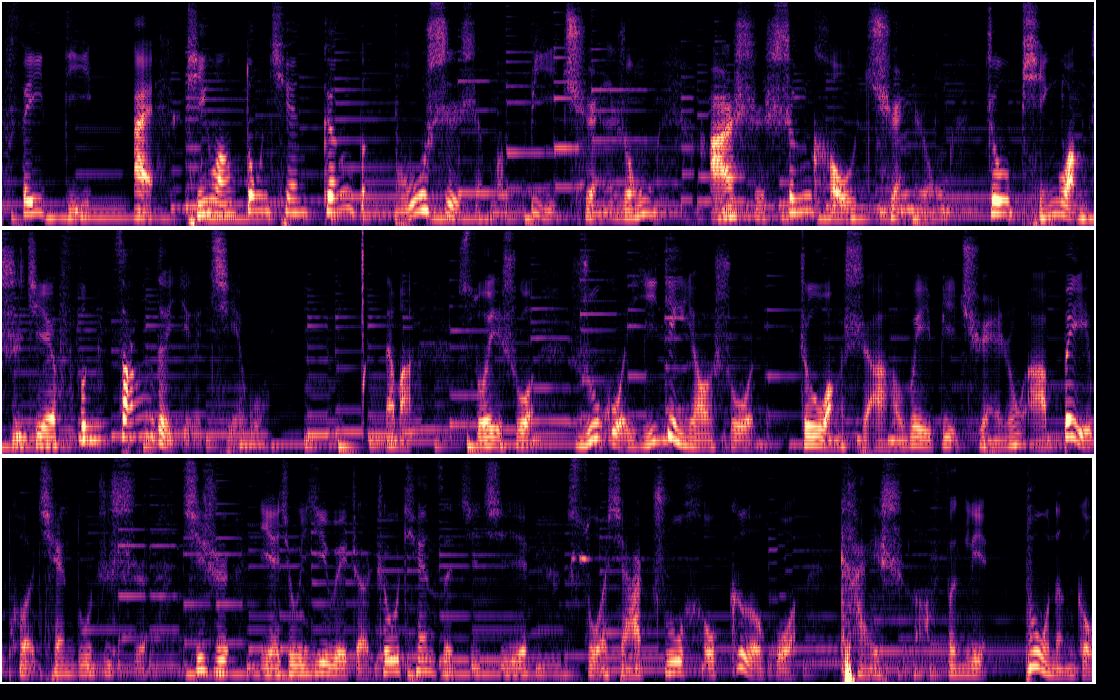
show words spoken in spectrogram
非敌。哎，平王东迁根本不是什么避犬戎，而是申侯、犬戎、周平王之间分赃的一个结果。那么，所以说，如果一定要说，周王室啊，为避犬戎而被迫迁都之时，其实也就意味着周天子及其所辖诸侯各国开始了分裂，不能够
